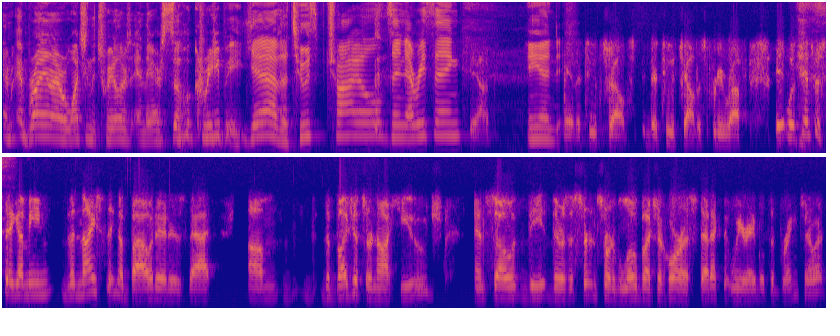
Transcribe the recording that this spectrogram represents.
And, and Brian and I were watching the trailers, and they are so creepy. Yeah, the Tooth Child and everything. Yeah. And yeah, the tooth child, the tooth child is pretty rough. It was interesting. I mean, the nice thing about it is that um, the budgets are not huge, and so the there's a certain sort of low budget horror aesthetic that we were able to bring to it.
